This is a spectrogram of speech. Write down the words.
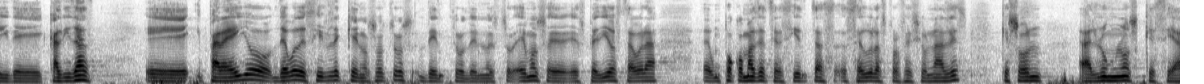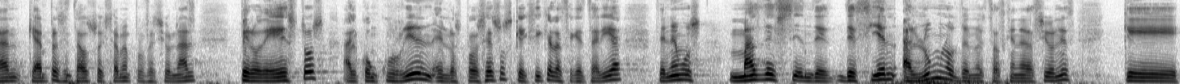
y de calidad. Eh, y para ello debo decirle que nosotros dentro de nuestro, hemos eh, expedido hasta ahora eh, un poco más de 300 cédulas profesionales, que son alumnos que, se han, que han presentado su examen profesional, pero de estos, al concurrir en, los procesos que exige la Secretaría, tenemos más de 100, de 100 alumnos de nuestras generaciones que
